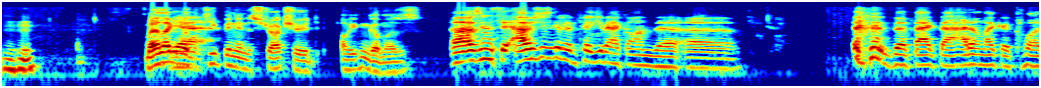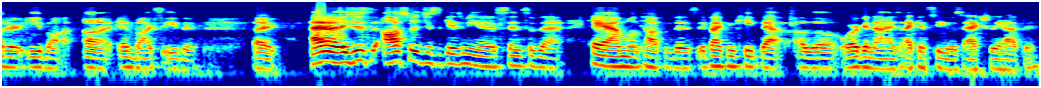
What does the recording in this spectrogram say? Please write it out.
Mm-hmm. But I like Yeah. about keeping it structured. Oh, you can go, Moses. I was gonna say I was just gonna piggyback on the uh the fact that I don't like a clutter ebo- uh inbox either. Like I don't know, it just also just gives me a sense of that, hey, I'm on top of this. If I can keep that a little organized, I can see what's actually happening.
